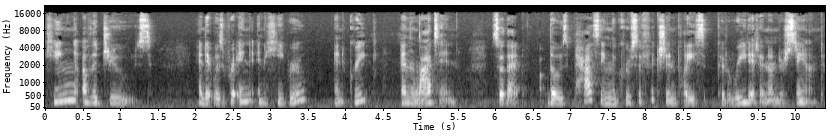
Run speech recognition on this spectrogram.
King of the Jews. And it was written in Hebrew and Greek and Latin, so that those passing the crucifixion place could read it and understand.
